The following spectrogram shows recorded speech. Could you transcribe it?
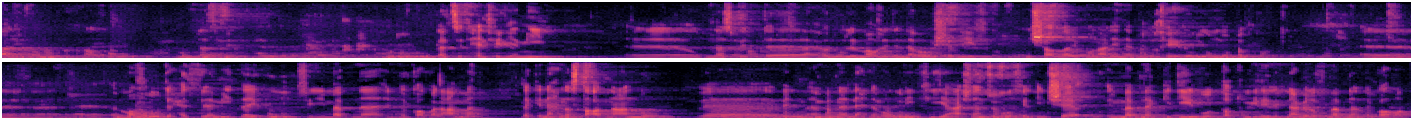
ألف بمناسبة آه، جلسة حلف اليمين آه، وبمناسبة آه، حلول المولد النبوي الشريف إن شاء الله يكون علينا بالخير واليمن والبركة. المفروض حلف اليمين ده يكون في مبنى النقابة العامة لكن إحنا استعرضنا عنه آه، بالمبنى اللي إحنا موجودين فيه عشان ظروف الإنشاء المبنى الجديد والتطوير اللي بنعمله في مبنى النقابة.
